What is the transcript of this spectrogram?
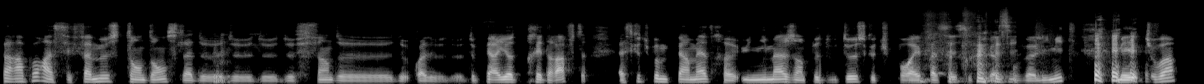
par rapport à ces fameuses tendances là de, Mm. de, de, de fin de, de quoi de, de- de période pré-draft, est-ce que tu peux me permettre une image un peu douteuse que tu pourras effacer si tu la trouves limite? Mais tu vois,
